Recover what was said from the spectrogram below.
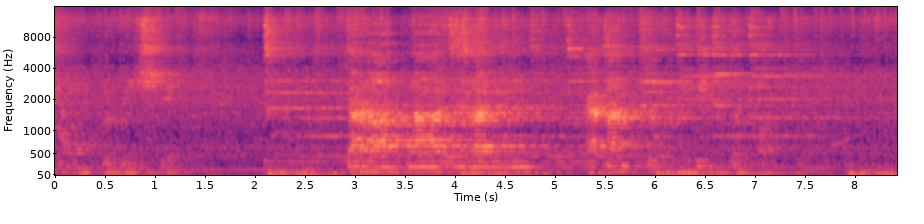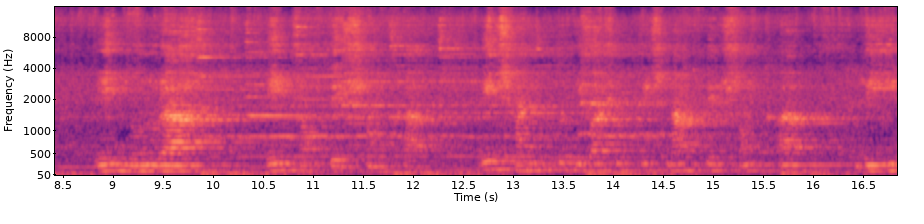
সমগ্র বিশ্বে। তারা আপনার অনুরাগী একান্ত ভক্ত এই অনুরাগ এই ভক্তের সংখ্যা, এই সাহিত্য বিভাষক কৃষ্ণার্থের সংখ্যা দিন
